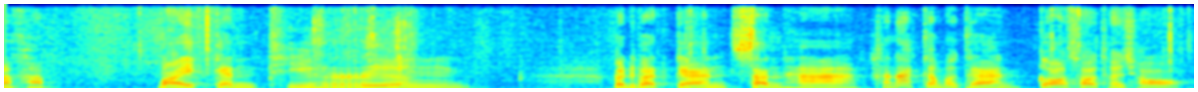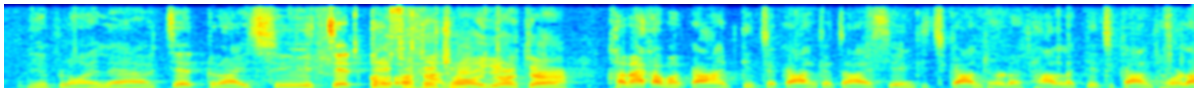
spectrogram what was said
ละครับ ไปกันที่เรื่องปฏิบัติการสรรหาคณะกรรมการกสทช เรียบร้อยแล้ว 7 รายชื่อ 7กสทช ย่อจากคณะกรรมการกิจการกระจายเสียงกิจการโทรทัศน์และกิจการโทร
